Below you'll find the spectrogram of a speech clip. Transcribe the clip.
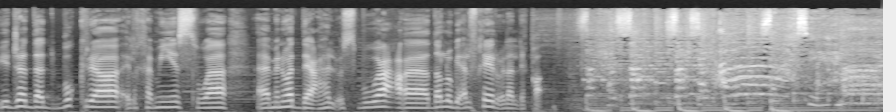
بيتجدد بكرة الخميس ومنودع هالأسبوع. ضلوا بألف خير وإلى اللقاء. صح صح صح صح, صح, صح, صح, صح, صح, صح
